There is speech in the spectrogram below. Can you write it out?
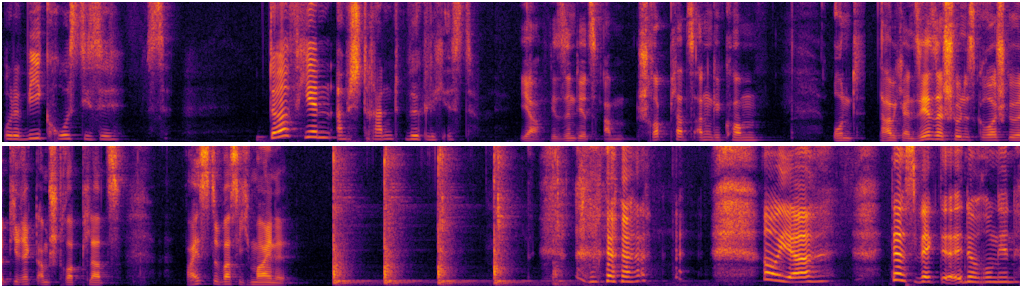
oder wie groß dieses Dörfchen am Strand wirklich ist. Ja, wir sind jetzt am Schrottplatz angekommen und da habe ich ein sehr, sehr schönes Geräusch gehört, direkt am Schrottplatz. Weißt du, was ich meine? oh ja, das weckt Erinnerungen.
